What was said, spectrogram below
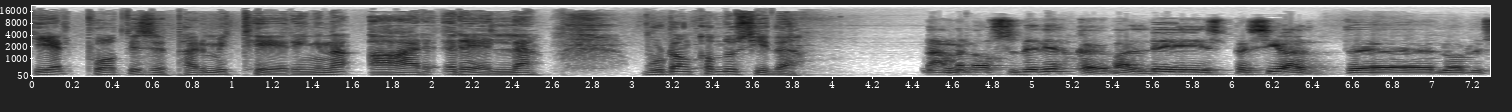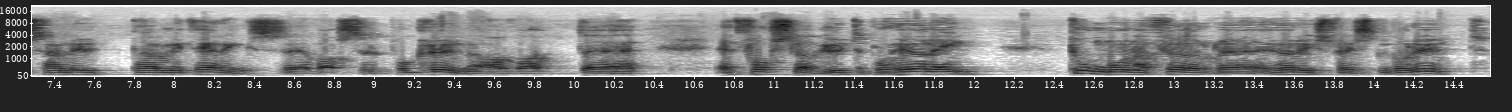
helt på at disse permitteringene er reelle. Hvordan kan du si det? Nei, men altså Det virker jo veldig spesielt uh, når du sender ut permitteringsvarsel pga. at uh, et forslag er ute på høring to måneder før uh, høringsfristen går ut.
